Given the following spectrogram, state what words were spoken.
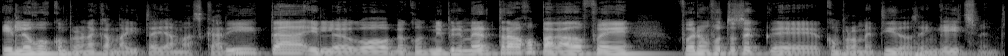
Y luego compré una camarita ya más carita. Y luego me mi primer trabajo pagado fue fueron fotos de eh, comprometidos, de engagement.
